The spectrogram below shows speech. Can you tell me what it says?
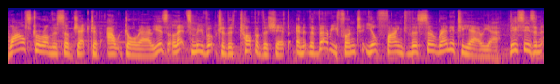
Whilst we're on the subject of outdoor areas, let's move up to the top of the ship and at the very front you'll find the Serenity area. This is an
